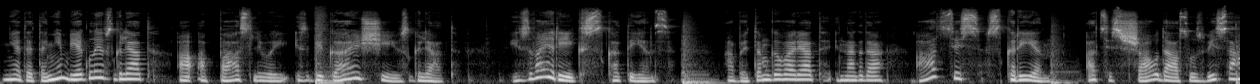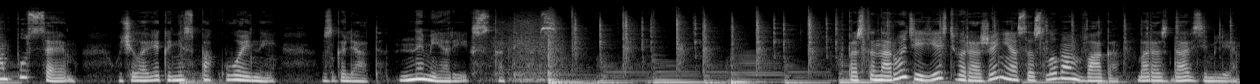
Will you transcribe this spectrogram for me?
Нет, это не беглый взгляд, а опасливый, избегающий взгляд. Izvairīgs skatiens. Об этом говорят иногда «acis skrien», «acis šaudās uz visām pusēm». У человека неспокойный взгляд, немierīgs skatiens. В простонародье есть выражение со словом «вага» – «борозда в земле».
